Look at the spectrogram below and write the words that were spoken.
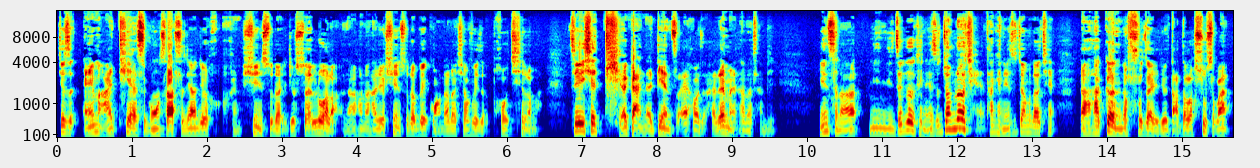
就是 MITS 公司啊，实际上就很迅速的也就衰落了，然后呢，它就迅速的被广大的消费者抛弃了嘛。只有一些铁杆的电子爱好者还在买它的产品。因此呢，你你这个肯定是赚不到钱，他肯定是赚不到钱，然后他个人的负债也就达到了数十万，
